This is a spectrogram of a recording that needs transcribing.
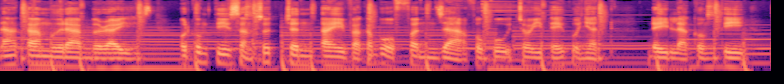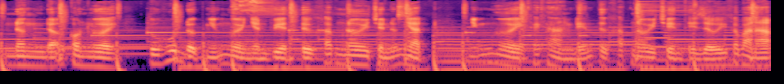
Nakamura Brace, một công ty sản xuất chân tay và các bộ phận giả phục vụ cho y tế của Nhật. Đây là công ty nâng đỡ con người, thu hút được những người nhân viên từ khắp nơi trên nước Nhật, những người khách hàng đến từ khắp nơi trên thế giới các bạn ạ.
